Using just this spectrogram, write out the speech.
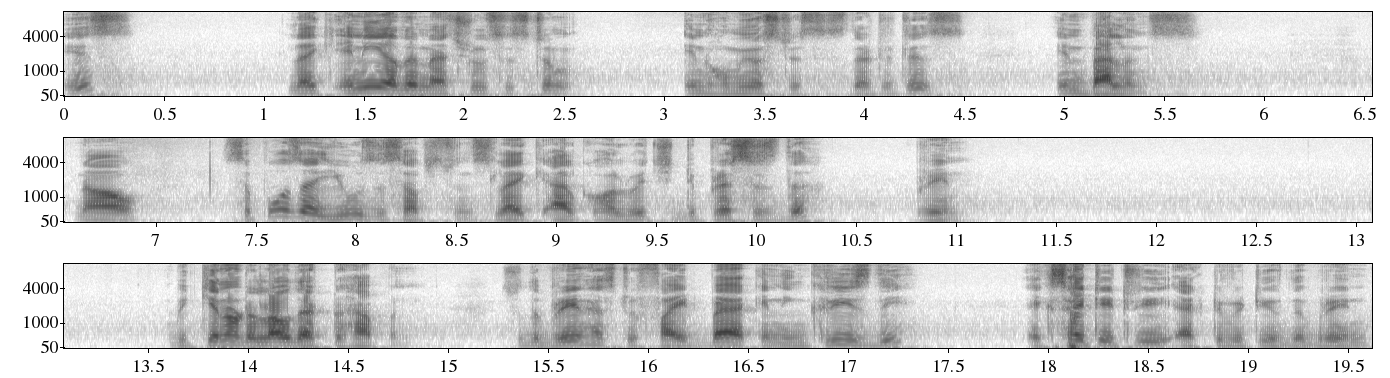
is like any other natural system in homeostasis that it is in balance. Now, suppose I use a substance like alcohol which depresses the brain, we cannot allow that to happen. So, the brain has to fight back and increase the excitatory activity of the brain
